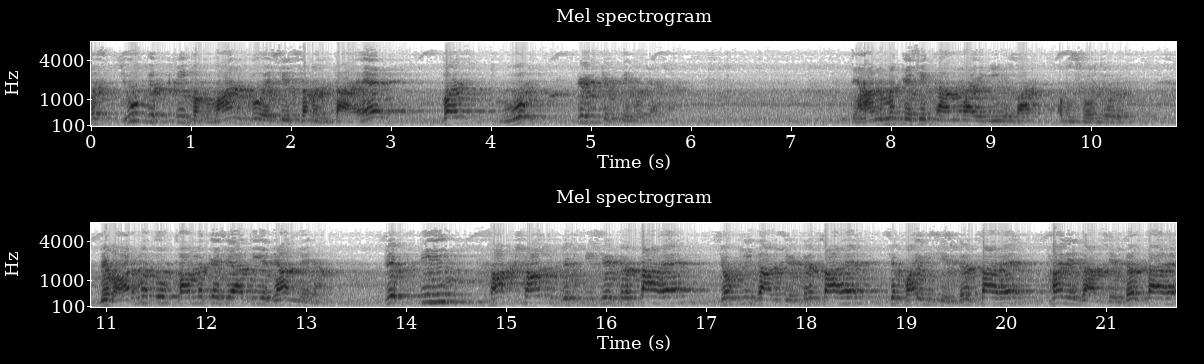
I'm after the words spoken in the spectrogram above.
बस जो व्यक्ति भगवान को ऐसे समझता है, बस वो कृतकृत्य हो जाता है ध्यान में कैसे काम आएगी ये बात अब छोड़ जोड़ो व्यवहार में तो काम में कैसे आती है? ध्यान देना। व्यक्ति साक्षात व्यक्ति से डरता है, चौकीदार से डरता है, सिपाही से डरता है, थानेदार से डरता है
